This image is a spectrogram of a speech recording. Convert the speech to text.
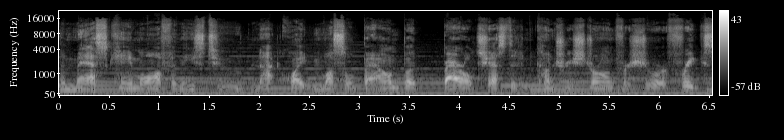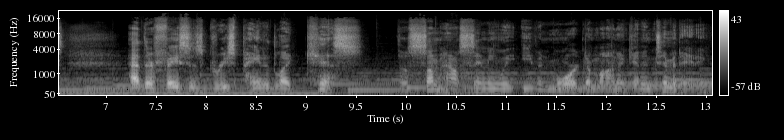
The mask came off, and these two, not quite muscle bound, but barrel chested and country strong for sure freaks, had their faces grease painted like Kiss, though somehow seemingly even more demonic and intimidating.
